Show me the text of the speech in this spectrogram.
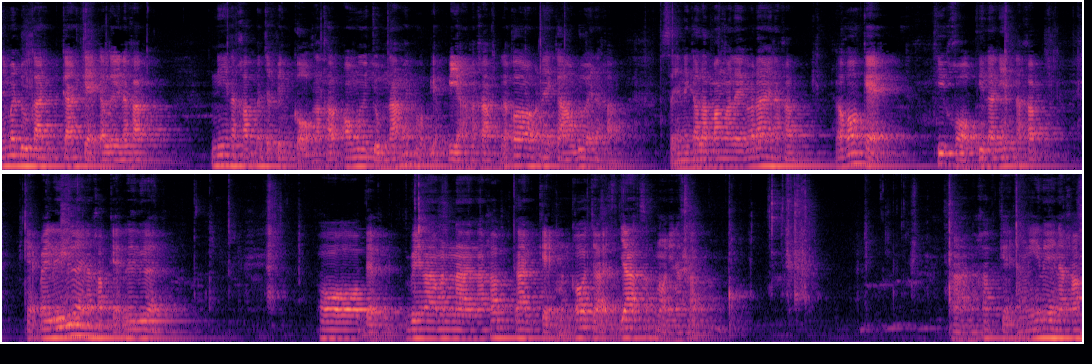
นี่มาดูการการแกะกันเลยนะครับ นี่นะครับมันจะเป็นกรอบนะครับ เอามือจุ่มน้ำให้พอเปียกๆนะครับ แล้วก็ในกาวด้วยนะครับ ใส่ในกะละมังอะไรก็ได้นะครับ แล้วก็แกะที่ขอบทีละนิดนะครับ แกะไปเรื่อยๆนะครับ แกะเรื่อยๆ พอแบบเวลามันนานนะครับ การแกะมันก็จะยากสักหน่อยนะครับอ่านะครับ แกะอย่างนี้เลยนะครับ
